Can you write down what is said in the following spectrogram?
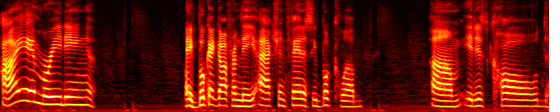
I am reading a book I got from the Action Fantasy Book Club. Um, it is called.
